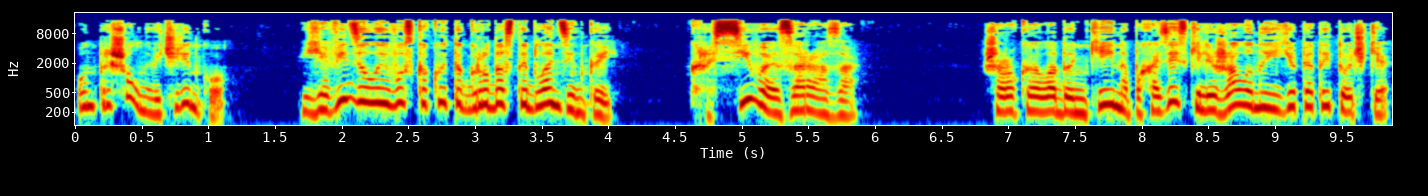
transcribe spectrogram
он пришел на вечеринку. Я видела его с какой-то грудастой блондинкой. Красивая зараза. Широкая ладонь Кейна по-хозяйски лежала на ее пятой точке.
